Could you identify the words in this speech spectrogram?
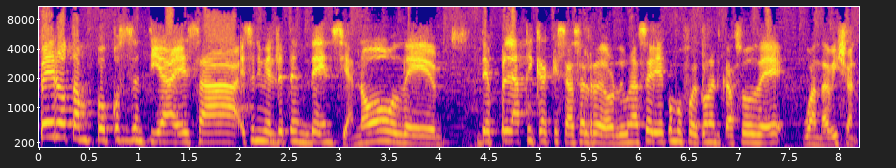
pero tampoco se sentía esa, ese nivel de tendencia, ¿no? De, de plática que se hace alrededor de una serie, como fue con el caso de WandaVision.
